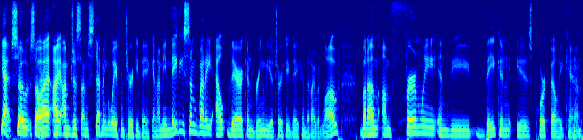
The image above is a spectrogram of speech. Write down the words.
yeah. So, so Right. I, I, I'm just, I'm stepping away from turkey bacon. I mean, maybe somebody out there can bring me a turkey bacon that I would love, but I'm, I'm firmly in the bacon is pork belly camp.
